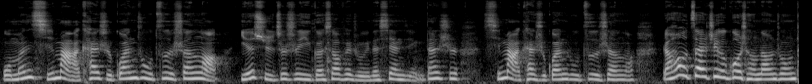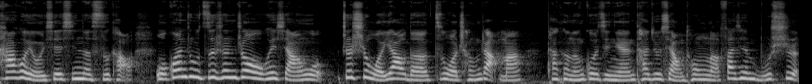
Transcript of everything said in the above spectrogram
我们起码开始关注自身了。也许这是一个消费主义的陷阱，但是起码开始关注自身了。然后在这个过程当中，他会有一些新的思考。我关注自身之后，我会想，我这是我要的自我成长吗？他可能过几年他就想通了，发现不是，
